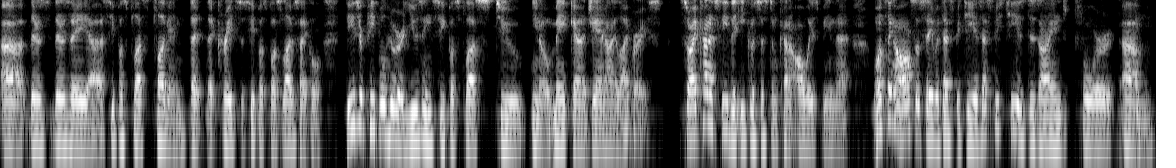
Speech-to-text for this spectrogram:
uh, there's there's a uh, C++ plugin that that creates a C++ lifecycle. These are people who are using C++ to you know make uh, JNI libraries. So I kind of see the ecosystem kind of always being that. One thing I'll also say with SBT is SBT is designed for um,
